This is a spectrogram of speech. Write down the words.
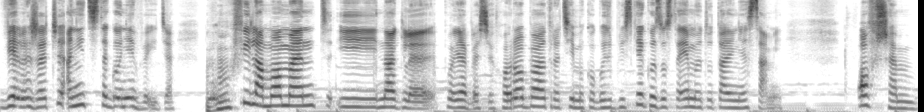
wiele rzeczy, a nic z tego nie wyjdzie. Mhm. Chwila, moment i nagle pojawia się choroba, tracimy kogoś bliskiego, zostajemy totalnie sami. Owszem,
